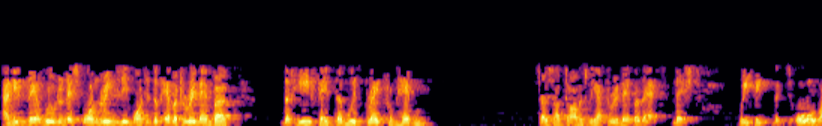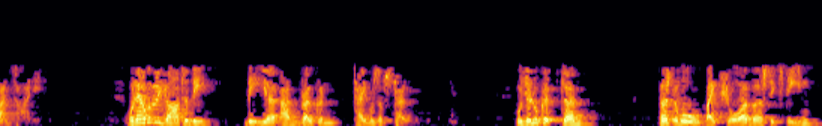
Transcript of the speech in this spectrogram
and in their wilderness wanderings he wanted them ever to remember that he fed them with bread from heaven. So sometimes we have to remember that, lest we think that it's all one-sided. Well, now with regard to the the uh, unbroken tables of stone. Would you look at, um, first of all, make sure, verse 16,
